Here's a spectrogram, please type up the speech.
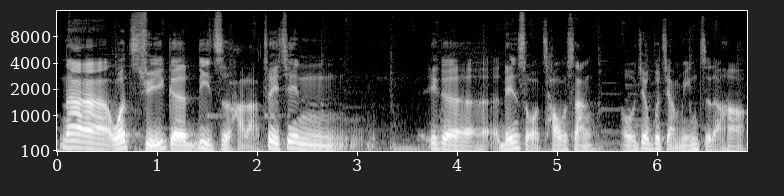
那我举一个例子好了，最近一个连锁超商，我就不讲名字了哈。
